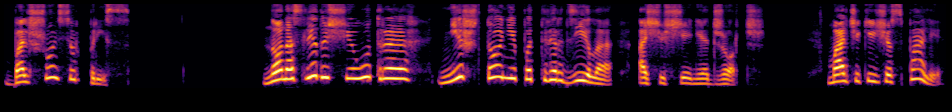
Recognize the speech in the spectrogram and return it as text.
большой сюрприз. Но на следующее утро ничто не подтвердило ощущение Джордж. Мальчики еще спали,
